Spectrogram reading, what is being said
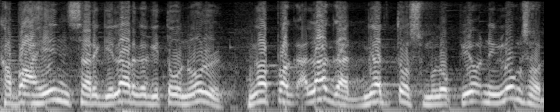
Kabahin sa regular nga gitunol nga pag-alagad ngadto mulupyo ning lungsod.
